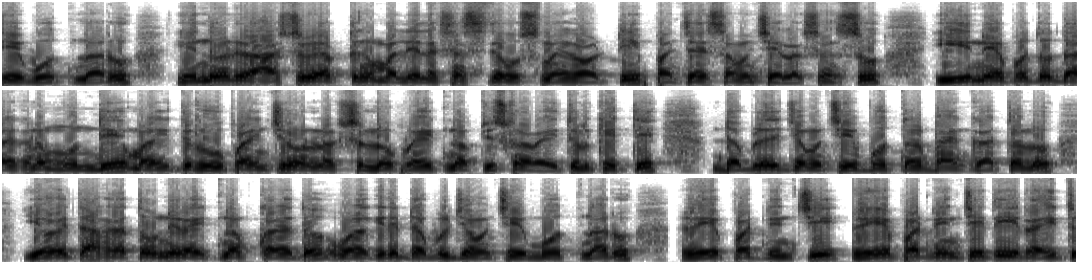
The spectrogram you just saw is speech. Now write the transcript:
చేయబోతున్నారు. ఎందుకంటే రాష్ట్ర వ్యాప్తంగా మళ్ళీ ఎలక్షన్స్ అయితే వస్తున్నాయి కాబట్టి పంచాయతీ సంబంధించిన ఎలక్షన్స్. ఈ నేపథ్యం దానికన్నా ముందే మనకైతే రూపాయి నుంచి రెండు లక్షల్లో లోపు తీసుకున్న రైతులకైతే డబ్బులు అయితే జమ చేయబోతున్నారు బ్యాంక్ ఖాతాలో. ఎవరైతే అర్హత ఉండి రైతు కాలేదో వాళ్ళకైతే డబ్బులు జమ చేయబోతున్నారు. రేపటి నుంచి రేపటి నుంచి అయితే ఈ రైతు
